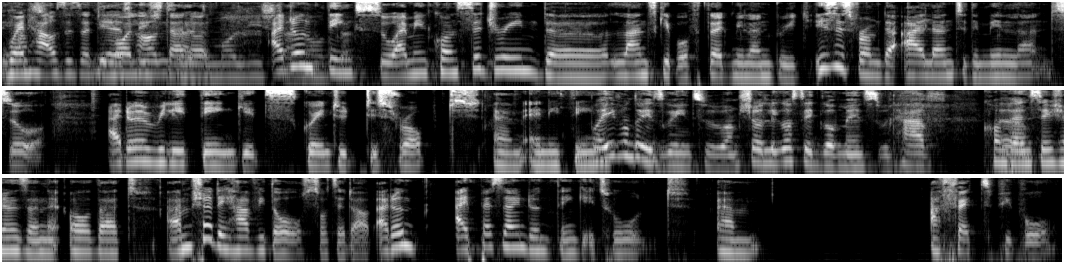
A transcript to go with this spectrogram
when houses are yes, demolished houses are demolished I don't think that. so. I mean, considering the landscape of Third Mainland Bridge, this is from the island to the mainland, so I don't really think it's going to disrupt um, anything. But even though it's going to, I'm sure Lagos state governments would have compensations and all that. I'm sure they have it all sorted out. I don't. I personally don't think it would um, affect people.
